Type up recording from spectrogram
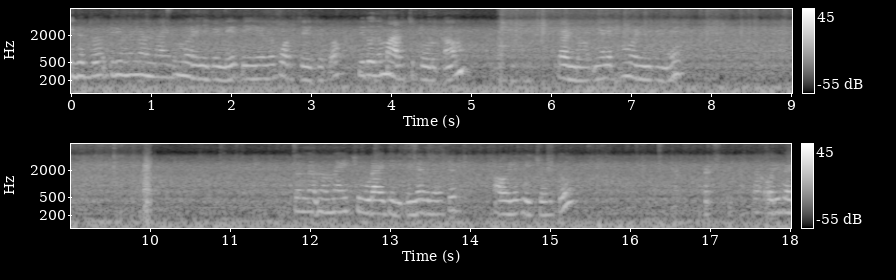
ഇതിപ്പോൾ ഇത്തിരി ഒന്ന് നന്നായിട്ട് മുരിഞ്ഞിട്ടുണ്ട്. തീ ഒന്ന് കുറച്ച് വെച്ചപ്പോൾ ഇതൊന്ന് മറിച്ചിട്ട് കൊടുക്കാം. കണ്ടു? ഇങ്ങനെ ഇപ്പം മൊരിഞ്ഞിട്ടുണ്ട്. ഇതൊന്ന് നന്നായി ചൂടായിട്ടിരിക്കുന്നത് അതിലോട്ട് ഓയിൽ തേച്ച് കൊടുത്തു. ഒരു കൈ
